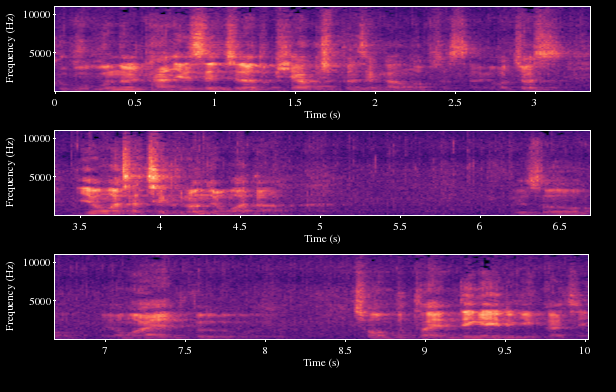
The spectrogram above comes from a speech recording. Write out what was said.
그 부분을 단 1cm라도 피하고 싶은 생각은 없었어요. 어쩔 수, 이 영화 자체 그런 영화다. 그래서 영화의 그 처음부터 엔딩에 이르기까지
